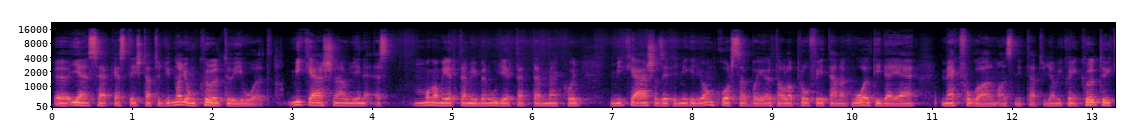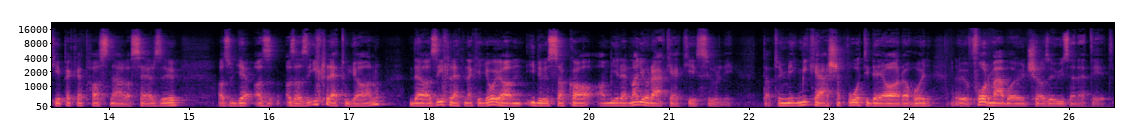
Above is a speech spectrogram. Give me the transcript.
ö, ilyen szerkesztés, tehát hogy nagyon költői volt. Mikásnál ugye én ezt magam értelmében úgy értettem meg, hogy Mikiás azért egy még egy olyan korszakban élt, ahol a profétának volt ideje megfogalmazni. Tehát ugye amikor egy költői képeket használ a szerző, az ugye az az, az ihlet ugyan, de az ihletnek egy olyan időszaka, amire nagyon rá kell készülni. Tehát, hogy még Mikiásnak volt ideje arra, hogy formába öntse az ő üzenetét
